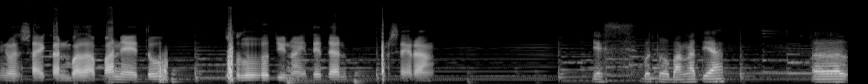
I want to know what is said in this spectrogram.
menyelesaikan balapan yaitu Sulut United dan Perserang yes betul banget ya. Uh,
